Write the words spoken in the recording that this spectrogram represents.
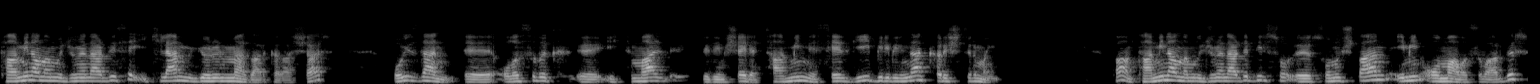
Tahmin anlamı cümlelerde ise ikilem görülmez arkadaşlar. O yüzden e, olasılık, e, ihtimal dediğim şeyle tahminle sezgiyi birbirinden karıştırmayın. Tamam, tahmin anlamlı cümlelerde bir e, sonuçtan emin olma havası vardır.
